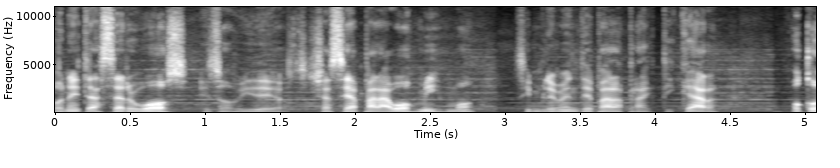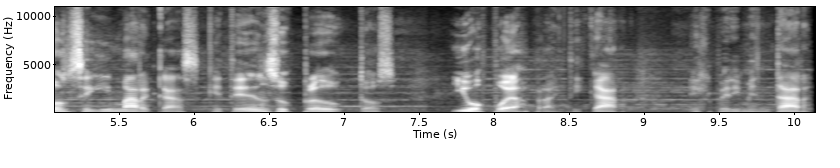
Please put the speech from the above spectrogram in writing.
Ponete a hacer vos esos videos, ya sea para vos mismo, simplemente para practicar, o conseguí marcas que te den sus productos y vos puedas practicar, experimentar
